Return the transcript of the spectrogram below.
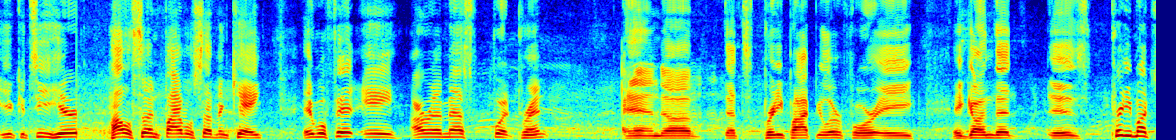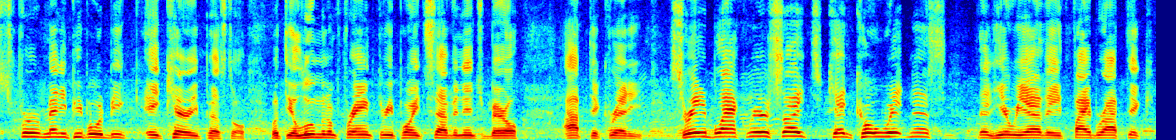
you can see here, Holosun 507K. It will fit a RMS footprint and uh, that's pretty popular for a a gun that is pretty much for many people would be a carry pistol with the aluminum frame, 3.7 inch barrel, optic ready. Serrated black rear sights can co-witness. Then here we have a fiber optic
